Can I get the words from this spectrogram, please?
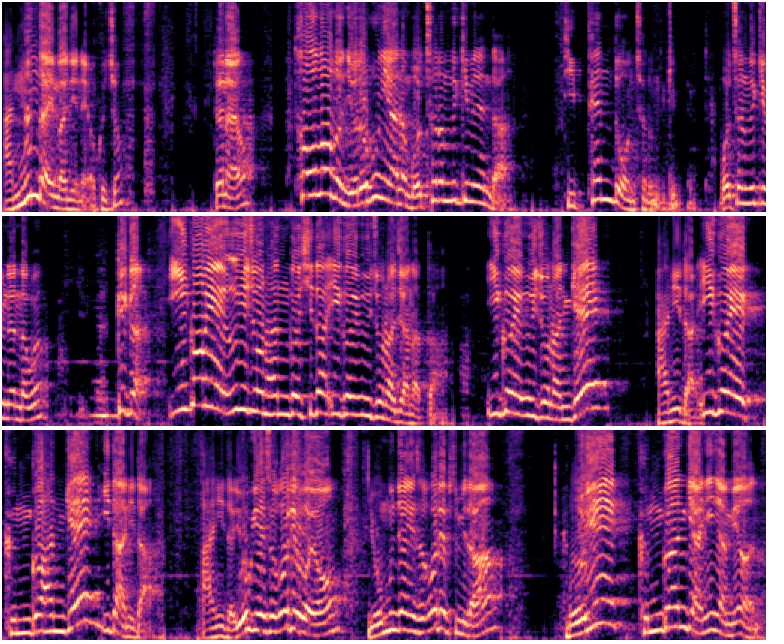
않는다 이 말이네요 그죠? 되나요? on은 여러분이 아는 뭐처럼 느낌이 된다 depend on처럼 느낌이 됩니다 뭐처럼 느낌이 된다고요? 그러니까 이거에 의존한 것이다 이거에 의존하지 않았다 이거에 의존한 게 아니다. 이거에 근거한 게 이다 아니다. 아니다. 여기 해석 어려워요. 요 문장 해석 어렵습니다. 뭐에 근거한 게 아니냐면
